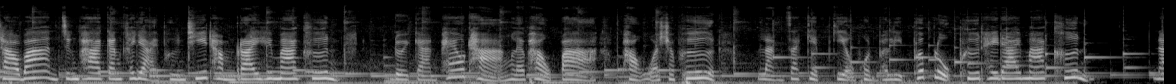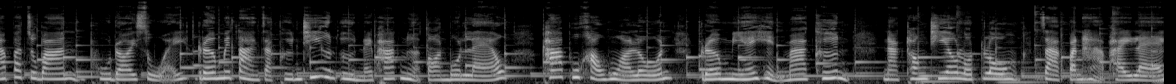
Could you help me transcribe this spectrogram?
ชาวบ้านจึงพากันขยายพื้นที่ทำไร่ให้มากขึ้นโดยการแผ้วถางและเผาป่า เผาวัชพืช หลังจากเก็บเกี่ยวผลผลิตเพื่อปลูกพืชให้ได้มากขึ้น ณปัจจุบันภูดอยสวย เริ่มไม่ต่างจากพื้นที่อื่น ๆ ในภาคเหนือตอนบนแล้ว ภาพภูเขาหัวโล้น เริ่มมีให้เห็นมากขึ้น นักท่องเที่ยวลดลงจากปัญหาภัยแล้ง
